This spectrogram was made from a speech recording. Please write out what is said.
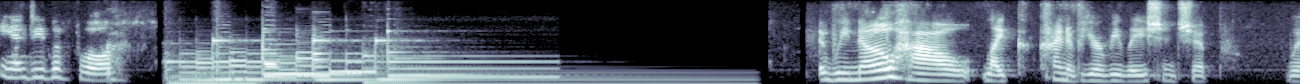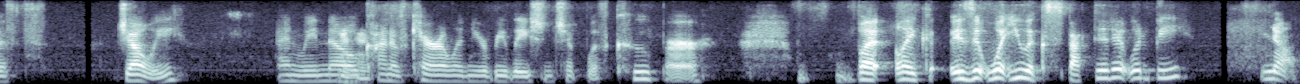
Andy the Fool. We know how like kind of your relationship with Joey and we know Mhm. kind of Carolyn your relationship with Cooper. But like, is it what you expected it would be? No,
